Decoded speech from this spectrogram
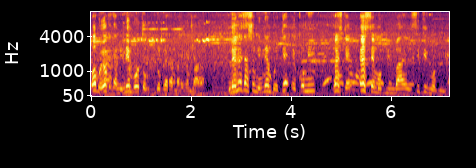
oyo boyokaka minembo oyo tolobelaka mbala na mbala lelo eza so minembo te ekomi presque este mobimba steve mobimba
